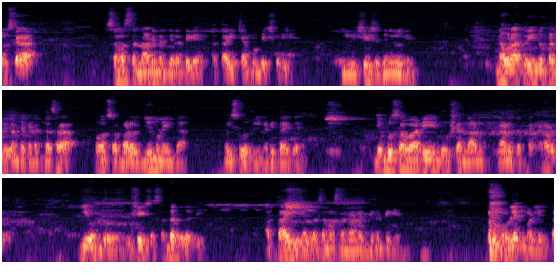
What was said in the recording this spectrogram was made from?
ನಮಸ್ಕಾರ. ಸಮಸ್ತ ನಾಡಿನ ಜನತೆಗೆ, ತಾಯಿ ಚಾಮುಂಡೇಶ್ವರಿ, ಈ ವಿಶೇಷ ದಿನಗಳಿಗೆ ನವರಾತ್ರಿ ಇನ್ನೂ ಕಳೆದಿಲ್ಲ ಅಂತ ಕಂಡ ದಸರಾ ಮಹೋತ್ಸವ ಬಹಳ ವಿಜೃಂಭಣೆಯಿಂದ ಮೈಸೂರಲ್ಲಿ ನಡೀತಾ ಇದೆ. ಜಂಬೂ ಸವಾರಿ ಬಹುಶಃ ನಾಡು ನಾಡದಂತ ಕನ್ನಡದ ಈ ಒಂದು ವಿಶೇಷ ಸಂದರ್ಭದಲ್ಲಿ ಆ ತಾಯಿ ಎಲ್ಲ ಸಮಸ್ತ ನಾಡಿನ ಜನತೆಗೆ ಒಳ್ಳೇದು ಮಾಡಲಿ ಅಂತ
